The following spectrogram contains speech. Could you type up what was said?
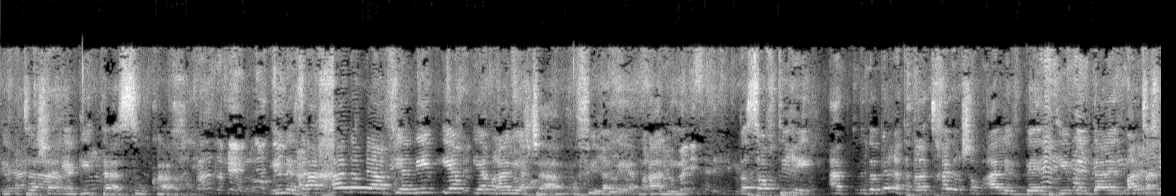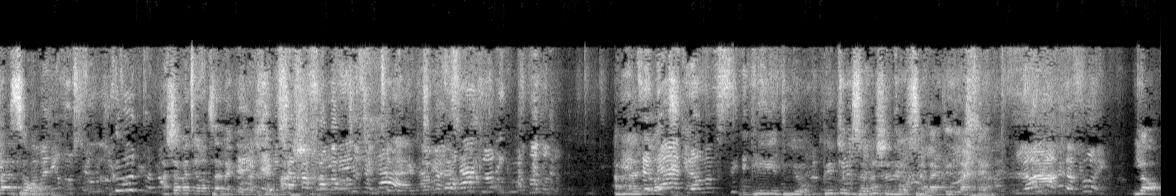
היא רוצה שאני אגיד תעשו ככה. הנה, זה אחד המאפיינים, היא אמרה לי עכשיו, אופירה לי, אמרה לי, בסוף תראי, את מדברת, אבל את צריכה לרשום א', ב', ג', ד', מה צריך לעשות? עכשיו אני רוצה להגיד לכם משהו. אבל אני רוצה... בדיוק, בדיוק זה מה שאני רוצה להגיד לכם. לא, לא, תבואי. לא,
